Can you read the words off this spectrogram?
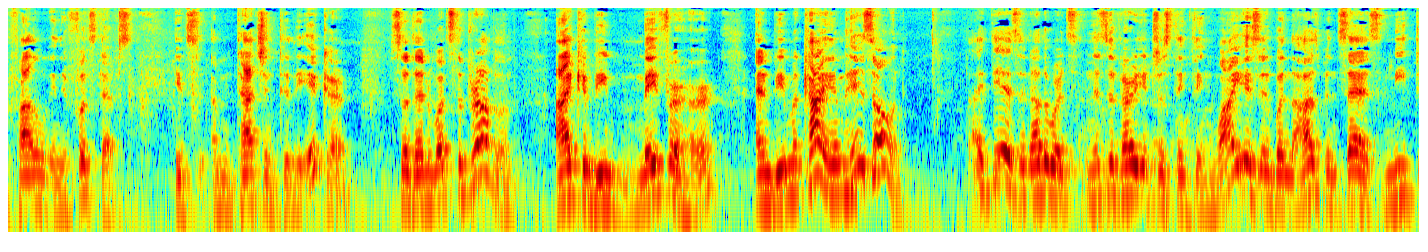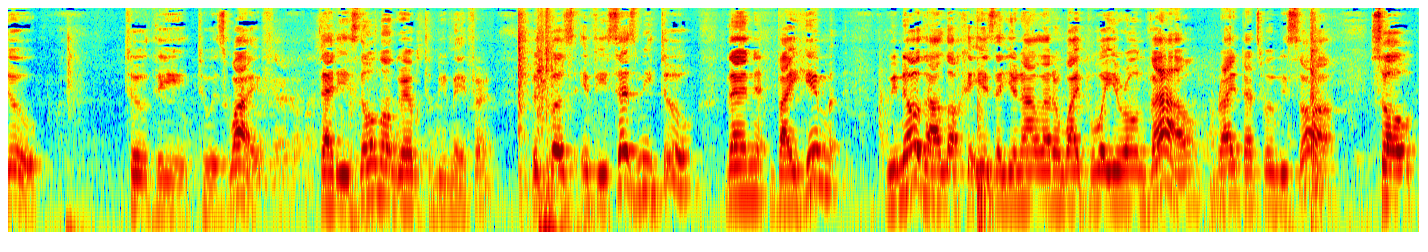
following in your footsteps, it's I'm attaching to the Iker, so then what's the problem? I can be made for her and be Makayim his own. The idea is, in other words, and this is a very interesting thing. Why is it when the husband says, me too, to the to his wife that he's no longer able to be mefer because if he says me too, then by him we know the halacha is that you're not allowed to wipe away your own vow, right? That's what we saw. So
